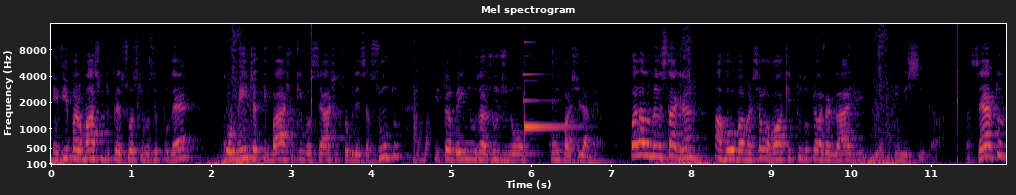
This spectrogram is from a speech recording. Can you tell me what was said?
envie para o máximo de pessoas que você puder, comente aqui embaixo o que você acha sobre esse assunto e também nos ajude no compartilhamento. Vai lá no meu Instagram, arroba Marcelo Roque, tudo pela verdade e me siga lá, tá certo?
